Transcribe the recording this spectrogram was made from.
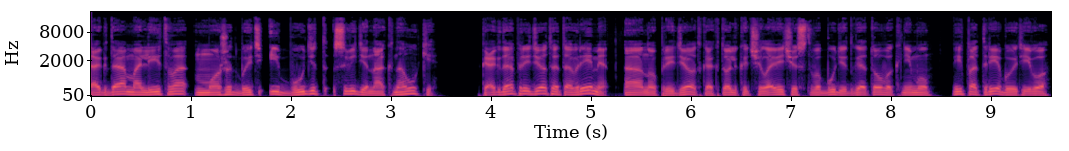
Тогда молитва, может быть, и будет сведена к науке. Когда придет это время, а оно придет, как только человечество будет готово к нему и потребует его,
